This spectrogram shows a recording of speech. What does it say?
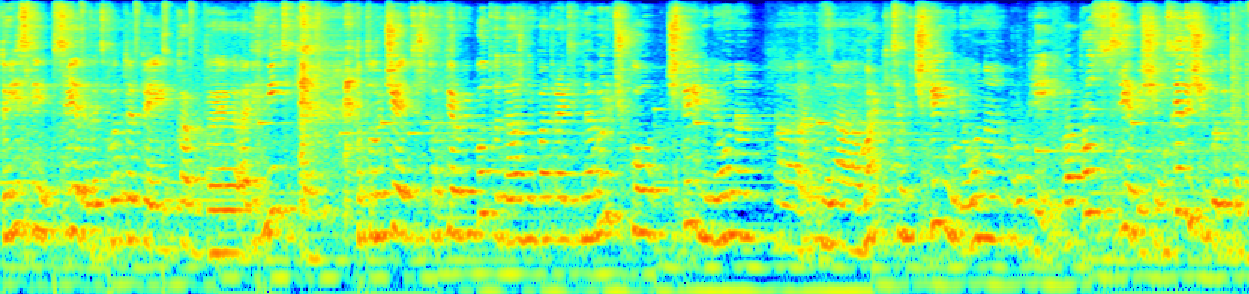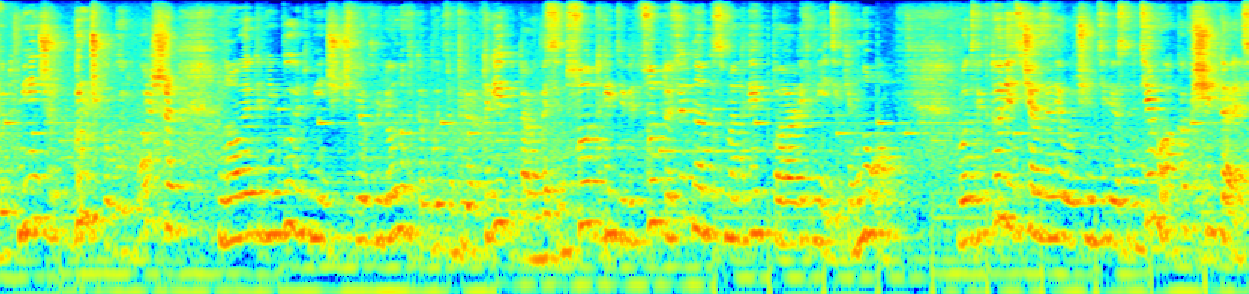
То если следовать вот этой как бы арифметике, то получается, что в первый год должны потратить на выручку 4 миллиона, э, на маркетинг 4 миллиона рублей. Вопрос в следующем. Следующий год это будет меньше, выручка будет больше, но это не будет меньше 4 миллионов, это будет, например, 3, там 800, 3 900, то есть это надо смотреть по арифметике. Но вот Виктория сейчас задела очень интересную тему, а как считать?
